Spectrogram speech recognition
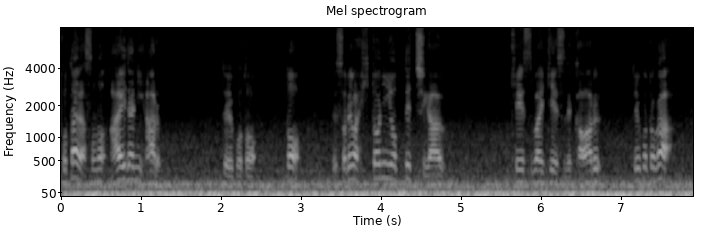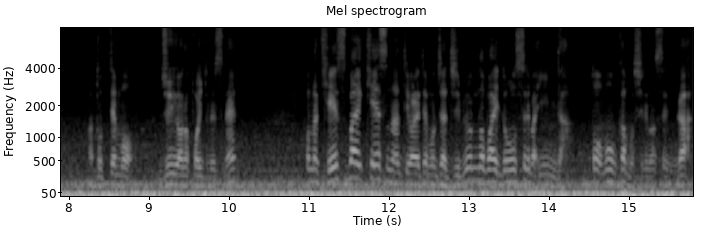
答えはその間にあるということ。とでそれは人によって違う。ケースバイケースで変わるということが、まあ、とっても重要なポイントですね。そんなケースバイケースなんて言われてもじゃあ自分の場合どうすればいいんだと思うかもしれませんが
